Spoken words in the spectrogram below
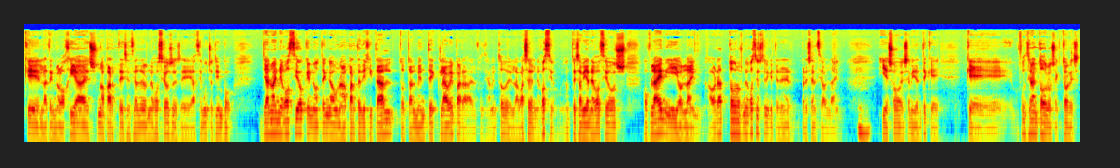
que la tecnología es una parte esencial de los negocios desde hace mucho tiempo. Ya no hay negocio que no tenga una parte digital totalmente clave para el funcionamiento de la base del negocio. Antes había negocios offline y online. Ahora todos los negocios tienen que tener presencia online. Y eso es evidente que, que funciona en todos los sectores.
